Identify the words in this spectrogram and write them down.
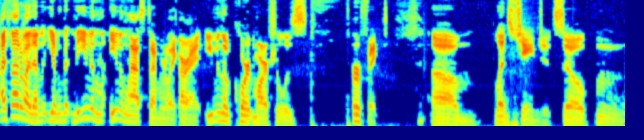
I thought about that, but you know, but even even last time we were like, all right, even though court martial is perfect, um, let's change it. So, hmm,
